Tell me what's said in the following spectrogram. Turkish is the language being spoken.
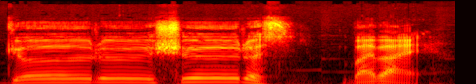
Görüşürüz. Bay bay.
